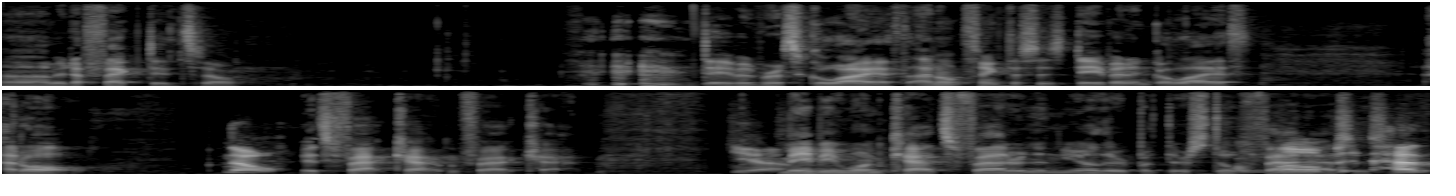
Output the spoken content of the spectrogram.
Um, it affected so. David versus Goliath. I don't think this is David and Goliath at all. No. It's Fat Cat and Fat Cat. Yeah. Maybe one cat's fatter than the other, but they're still a fat asses. bit have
